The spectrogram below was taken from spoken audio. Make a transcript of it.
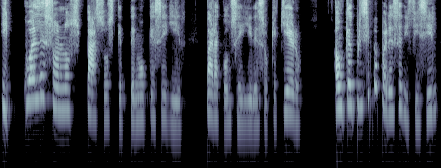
¿Y cuáles son los pasos que tengo que seguir para conseguir eso que quiero? Aunque al principio parece difícil,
